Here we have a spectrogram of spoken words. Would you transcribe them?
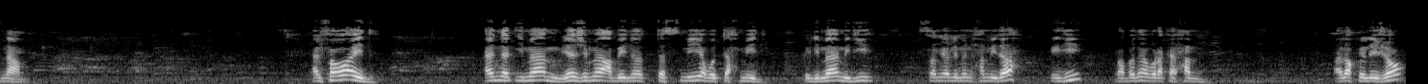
نعم الفوائد أن الإمام يجمع بين التسميع والتحميد الإمام يدي سمع لمن حمده يدي ربنا ولك الحمد alors que les gens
